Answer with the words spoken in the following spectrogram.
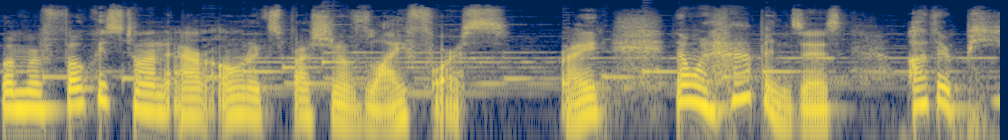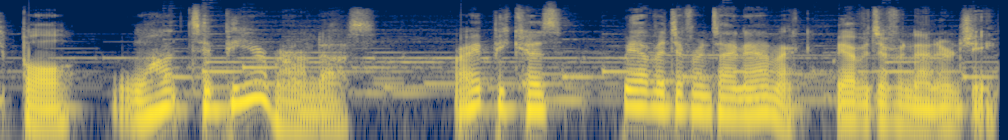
when we're focused on our own expression of life force, right? Now, what happens is other people want to be around us, right? Because we have a different dynamic, we have a different energy,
